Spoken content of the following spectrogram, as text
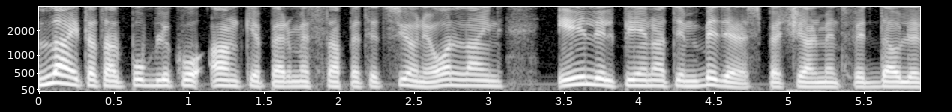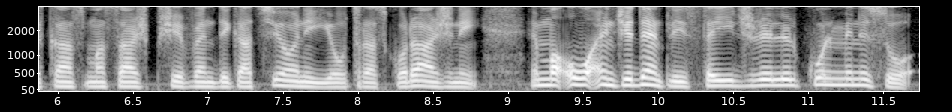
L-għajta tal-pubbliku anke permezz ta' petizzjoni online hi li l-piena tinbidel speċjalment fid-dawl li l-każ ma sarx b'xi vendikazzjoni jew traskuraġni, imma huwa inċident li jista' jiġri lil kull min isuq.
